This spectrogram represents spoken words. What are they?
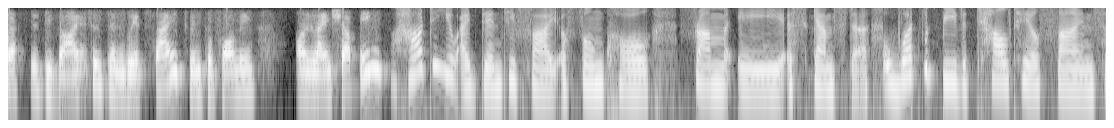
trusted devices and websites when performing online shopping. How do you identify a phone call from a, a, scamster? What would be the telltale signs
